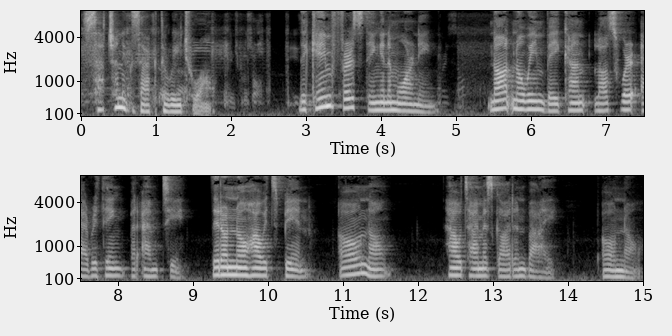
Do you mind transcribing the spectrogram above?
Such an exact ritual. They came first thing in the morning. Not knowing bacon, lots were everything but empty. They don't know how it's been. Oh no. How time has gotten by. Oh no.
